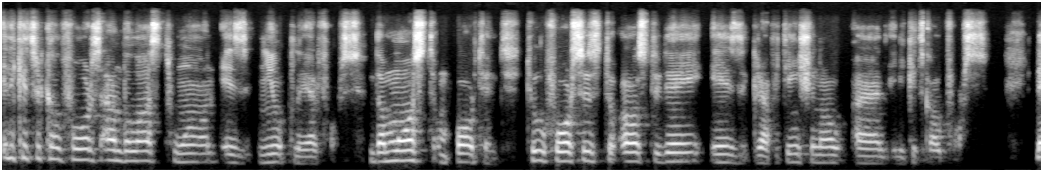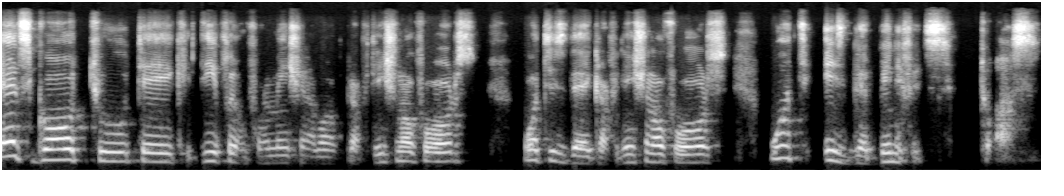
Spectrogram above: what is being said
electrical force, and the last one is nuclear force. The most important two forces to us today is gravitational and electrical force. Let's go to take deeper information about gravitational force. What is the gravitational force? What is the benefits to us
